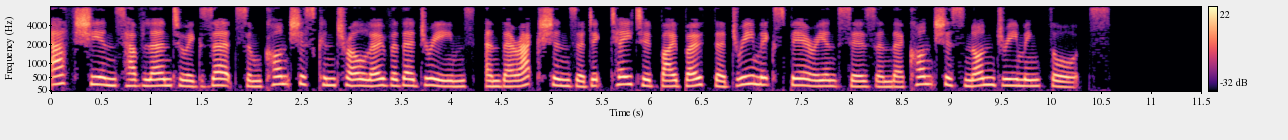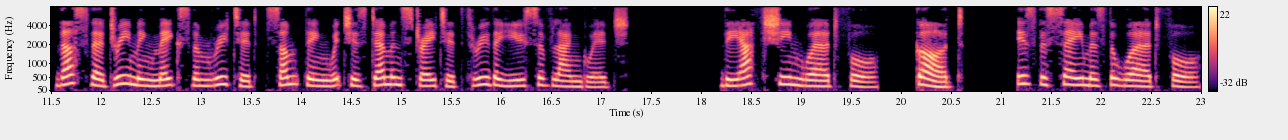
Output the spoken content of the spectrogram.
Athsheans have learned to exert some conscious control over their dreams, and their actions are dictated by both their dream experiences and their conscious non-dreaming thoughts. Thus their dreaming makes them rooted, something which is demonstrated through the use of language. The Athshean word for God is the same as the word for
